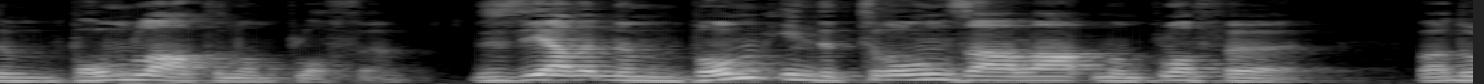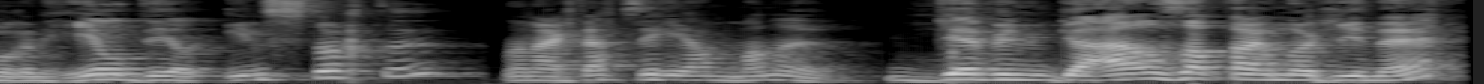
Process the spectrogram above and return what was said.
een bom laten ontploffen. Dus die hadden een bom in de troonzaal laten ontploffen, waardoor een heel deel instortte. Dan achteraf zeggen, ja mannen, Gavin Gale zat daar nog in, hè.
